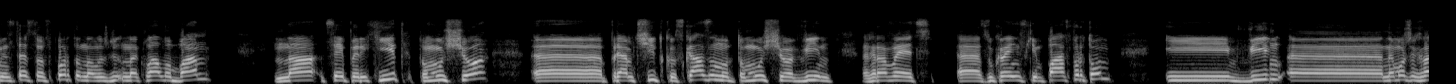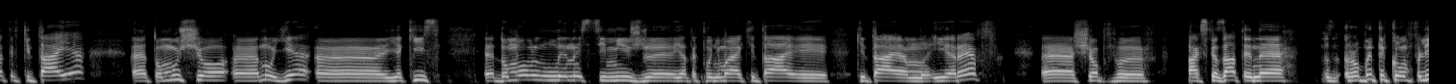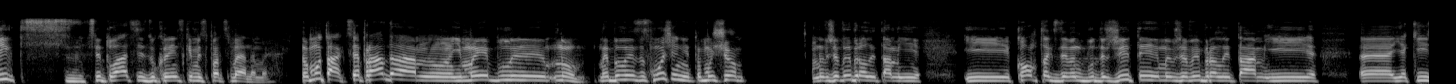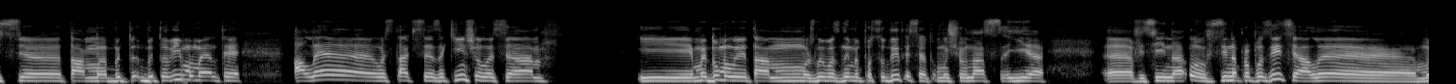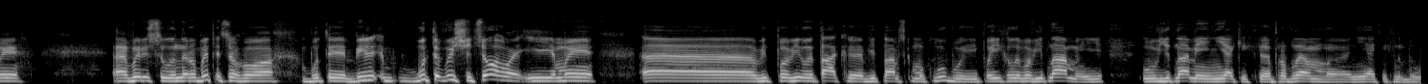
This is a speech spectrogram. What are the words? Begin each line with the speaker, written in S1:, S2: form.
S1: Міністерство спорту наклало бан на цей перехід, тому що е, прям чітко сказано, тому що він гравець е, з українським паспортом, і він е, не може грати в Китаї, е, тому що е, ну є е, якісь е, домовленості між, е, я так розумію, Китай, Китаєм і РФ, е, щоб е, так сказати, не робити конфлікт з ситуації з українськими спортсменами. Тому так, це правда. І ми були ну ми були засмучені, тому що ми вже вибрали там і, і комплекс, де він буде жити. Ми вже вибрали там і е, якісь е, там бит- битові моменти. Але ось так все закінчилося. І ми думали там, можливо, з ними посудитися, тому що в нас є е, офіційна, ну, офіційна пропозиція, але ми вирішили не робити цього, бути біль, бути вище цього. І ми е, відповіли так в'єтнамському клубу і поїхали во В'єтнам. І у В'єтнамі ніяких е, проблем е, ніяких не було.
